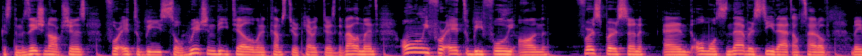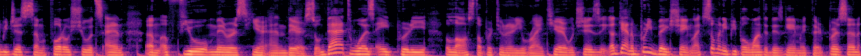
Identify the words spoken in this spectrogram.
customization options, for it to be so rich in detail when it comes to your character's development, only for it to be fully on first person and almost never see that outside of maybe just some photo shoots and um, a few mirrors here and there. So that was a pretty lost opportunity right here which is again a pretty big shame. Like so many people wanted this game a third person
